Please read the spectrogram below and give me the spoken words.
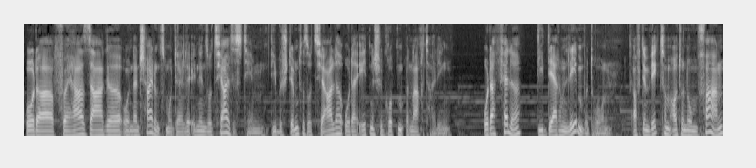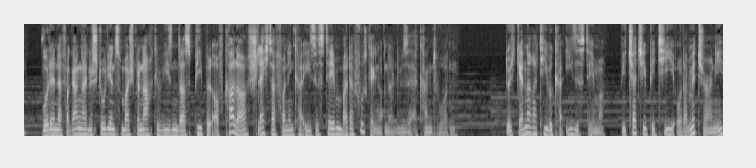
Oder Vorhersage- und Entscheidungsmodelle in den Sozialsystemen, die bestimmte soziale oder ethnische Gruppen benachteiligen. Oder Fälle, die deren Leben bedrohen, auf dem Weg zum autonomen Fahren wurde in der Vergangenheit in Studien zum Beispiel nachgewiesen, dass People of Color schlechter von den KI-Systemen bei der Fußgängeranalyse erkannt wurden. Durch generative KI-Systeme wie ChatGPT oder Midjourney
